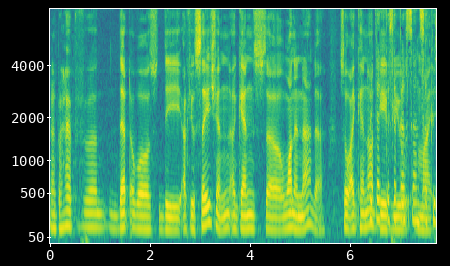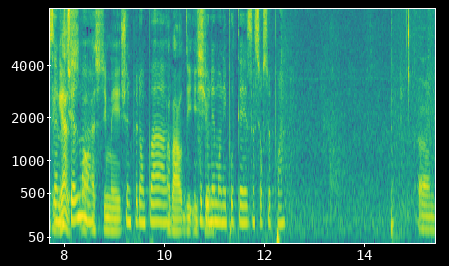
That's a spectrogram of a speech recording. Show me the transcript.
And perhaps uh, that was the accusation against uh, one another. So I cannot Peut-être que ces personnes s'accusaient mutuellement. Je ne peux donc pas about the vous donner mon hypothèse sur ce point. Um,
